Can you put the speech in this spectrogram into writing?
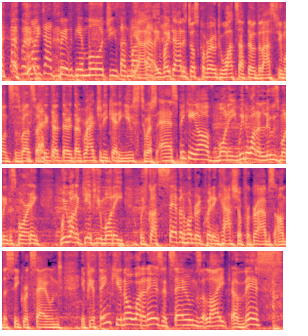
well, my dad's great with the emojis on WhatsApp. I- my dad has just come around to WhatsApp now in the last few months as well, so I think they're, they're, they're gradually getting used to it. Uh, speaking of money, we don't want to lose money this morning. We want to give you money. We've got 700 quid in cash up for grabs on the secret sound. If you think you know what it is, it sounds like this.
